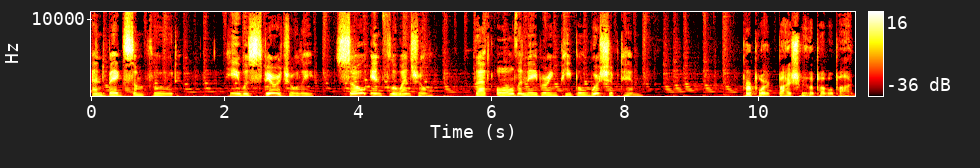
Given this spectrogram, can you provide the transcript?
and beg some food. He was spiritually so influential that all the neighboring people worshipped him. Purport by Srila Prabhupada.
